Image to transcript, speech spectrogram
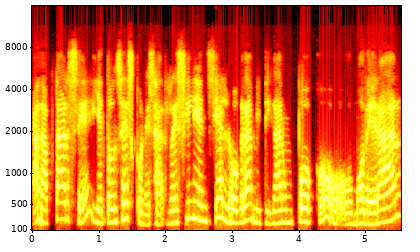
adaptarse y entonces con esa resiliencia logra mitigar un poco o moderar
